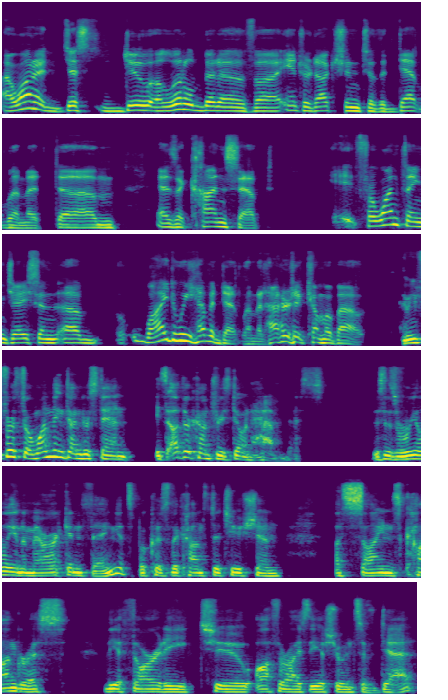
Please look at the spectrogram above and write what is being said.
I want to just do a little bit of uh, introduction to the debt limit um, as a concept. For one thing, Jason, uh, why do we have a debt limit? How did it come about? I mean, first of all, one thing to understand is other countries don't have this. This is really an American thing. It's because the Constitution assigns Congress the authority to authorize the issuance of debt.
